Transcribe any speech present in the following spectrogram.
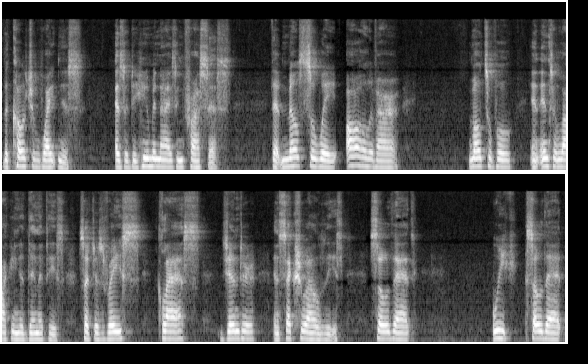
the culture of whiteness as a dehumanizing process that melts away all of our multiple and interlocking identities, such as race, class, gender, and sexualities, so that we so that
